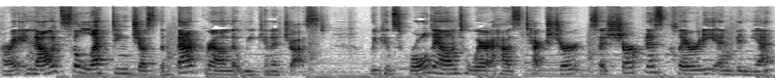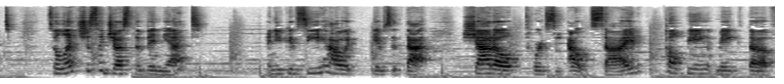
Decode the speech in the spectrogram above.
all right, and now it's selecting just the background that we can adjust. We can scroll down to where it has texture. It says sharpness, clarity, and vignette. So let's just adjust the vignette. And you can see how it gives it that shadow towards the outside, helping make the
